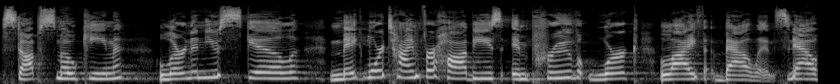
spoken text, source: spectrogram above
stop smoking, learn a new skill, make more time for hobbies, improve work life balance. Now,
